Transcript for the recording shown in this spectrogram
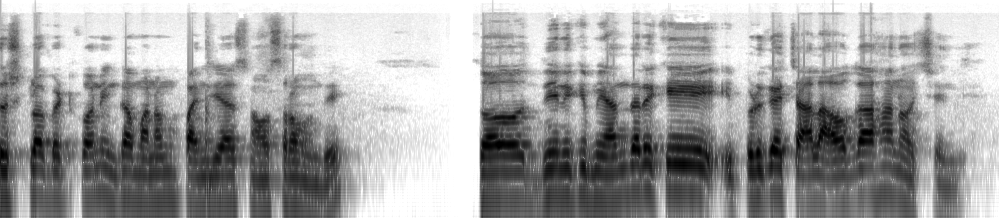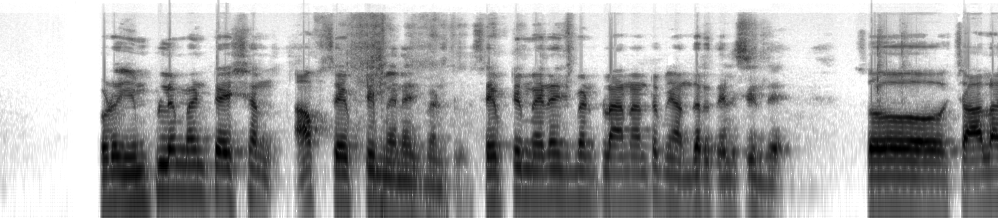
దృష్టిలో పెట్టుకొని ఇంకా మనం పనిచేయాల్సిన అవసరం ఉంది. సో దీనికి మీ అందరికీ ఇప్పటికే చాలా అవగాహన వచ్చింది. ఇప్పుడు implementation of safety management safety management plan అంటే మీ అందరికి తెలిసిందే. సో చాలా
